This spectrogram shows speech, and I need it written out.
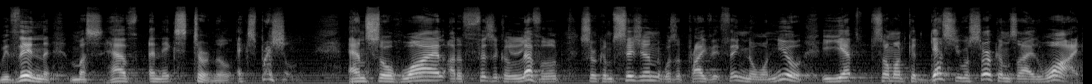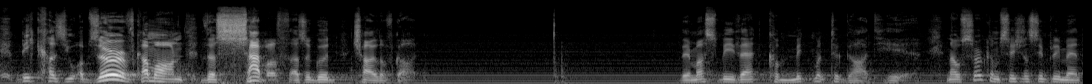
within must have an external expression. And so, while at a physical level, circumcision was a private thing, no one knew, yet someone could guess you were circumcised. Why? Because you observed, come on, the Sabbath as a good child of God. There must be that commitment to God here. Now, circumcision simply meant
